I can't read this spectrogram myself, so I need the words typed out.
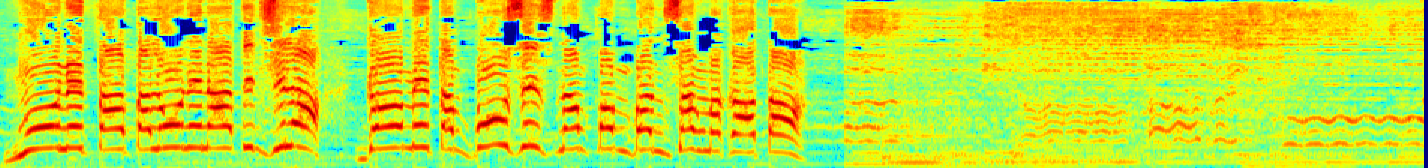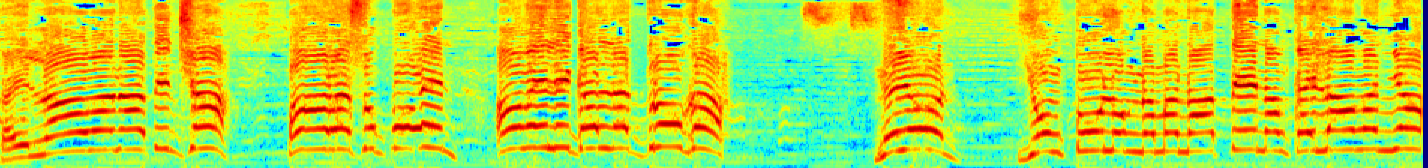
Ngunit tatalunin natin sila gamit ang boses ng pambansang Makata. Kailangan natin siya para sugpuin ang illegal na droga. Ngayon, yung tulong naman natin ang kailangan niya.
